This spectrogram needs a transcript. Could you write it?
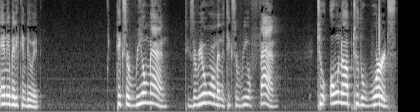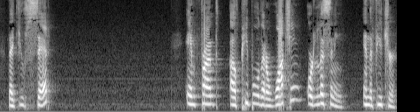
Anybody can do it. It takes a real man, it takes a real woman, it takes a real fan to own up to the words that you said in front of people that are watching or listening in the future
